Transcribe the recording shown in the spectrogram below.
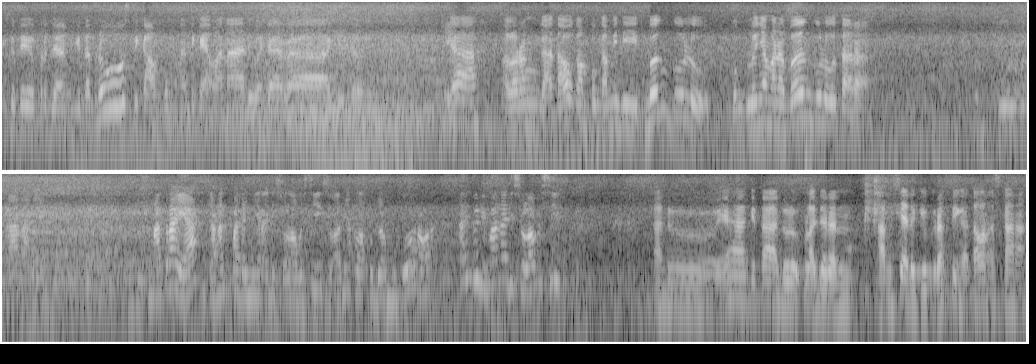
Ikuti perjalanan kita terus di kampung nanti kayak mana di bandara gitu. Ya, kalau orang nggak tahu kampung kami di Bengkulu. Bengkulunya mana? Bengkulu Utara. Bengkulu Utara ya. Di Sumatera ya, jangan pada ngira di Sulawesi. Soalnya kalau aku bilang Bengkulu orang-orang, ah itu di mana di Sulawesi? Aduh, ya kita dulu pelajaran kami sih ada geografi nggak tahu anak sekarang.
